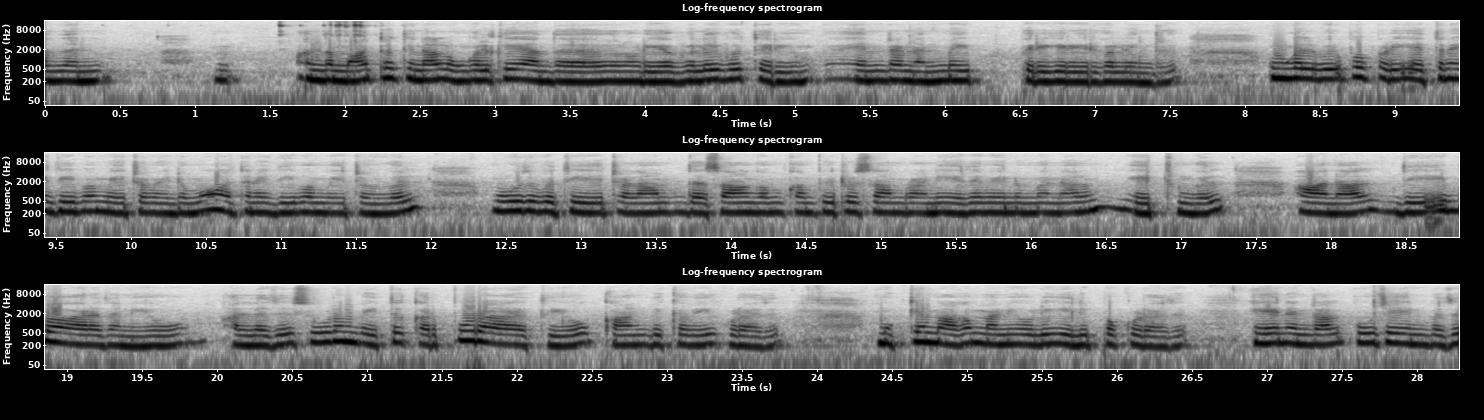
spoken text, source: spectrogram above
அதன் அந்த மாற்றத்தினால் உங்களுக்கே அதனுடைய விளைவு தெரியும். என்ற நன்மை பெறுகிறீர்கள் என்று. உங்கள் விருப்பப்படி எத்தனை தீபம் ஏற்ற வேண்டுமோ அத்தனை தீபம் ஏற்றுங்கள். ஊதுபத்தி ஏற்றலாம். தசாங்கம் கம்ப்யூட்டர் சாம்பிராணி எதை வேண்டுமானாலும் ஏற்றுங்கள். ஆனால் தீப ஆராதனையோ அல்லது சூடம் வைத்து கற்பூர ஆரத்தையோ காண்பிக்கவே கூடாது. முக்கியமாக மணி ஒலி எழுப்பக்கூடாது. ஏனென்றால் பூஜை என்பது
